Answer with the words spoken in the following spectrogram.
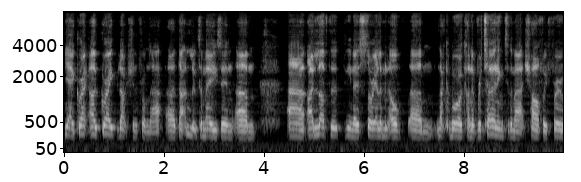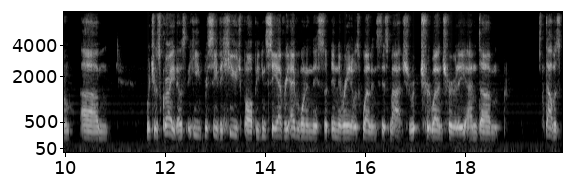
yeah, great, uh, great production from that. Uh, that looked amazing. Um, uh, I love the you know story element of um, Nakamura kind of returning to the match halfway through, um, which was great. Was, he received a huge pop. You can see every everyone in this in the arena was well into this match, tr- well and truly, and um, that was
